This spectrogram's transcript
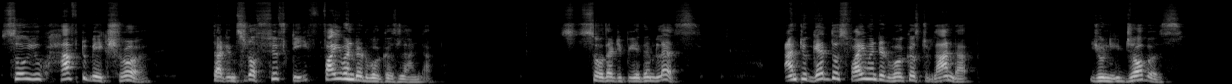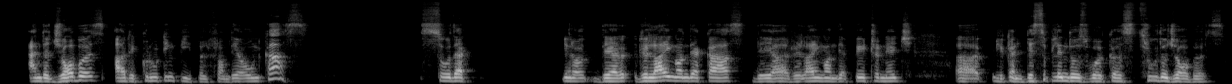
So you have to make sure that instead of 50, 500 workers land up so that you pay them less. And to get those 500 workers to land up, you need jobbers. And the jobbers are recruiting people from their own caste so that you know they're relying on their caste they are relying on their patronage uh, you can discipline those workers through the jobbers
